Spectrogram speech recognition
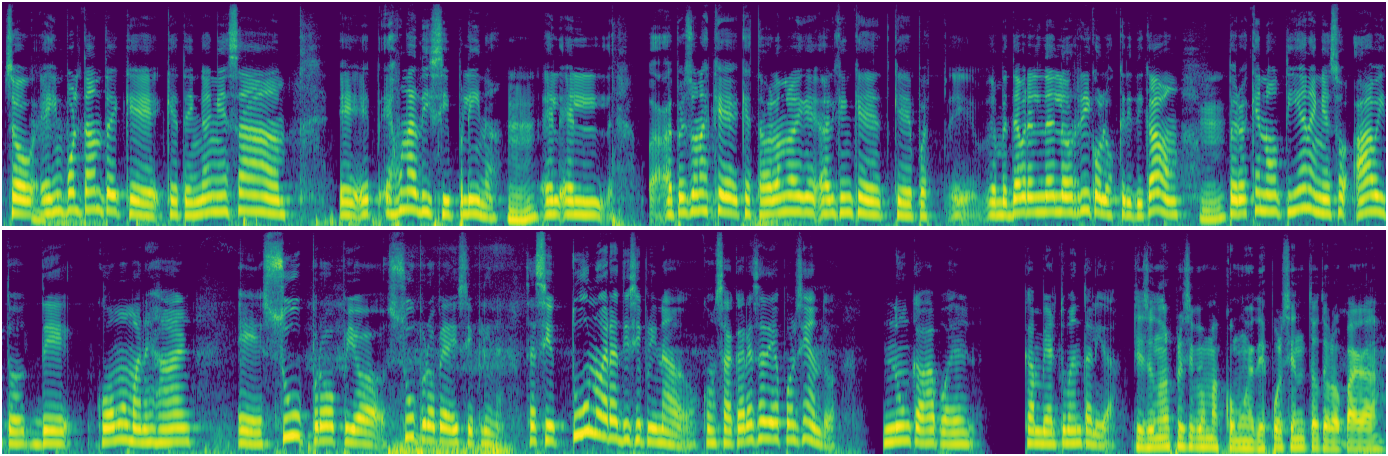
So, es importante que, que tengan esa... eh, es una disciplina. El, el- hay personas que, que estaba hablando alguien, alguien que, que, pues, eh, en vez de aprender los ricos, los criticaban, Ujú. pero es que no tienen esos hábitos de cómo manejar eh, su, propio, su propia disciplina. O sea, si tú no eres disciplinado con sacar ese 10%, nunca vas a poder cambiar tu mentalidad. Sí, es uno de los principios más comunes. 10% te lo pagas,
